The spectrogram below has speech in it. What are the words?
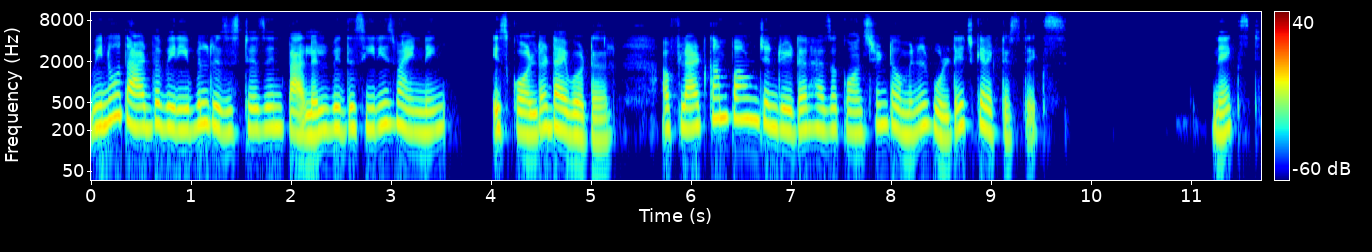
We know that the variable resistors in parallel with the series winding is called a diverter. A flat compound generator has a constant terminal voltage characteristics. Next,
